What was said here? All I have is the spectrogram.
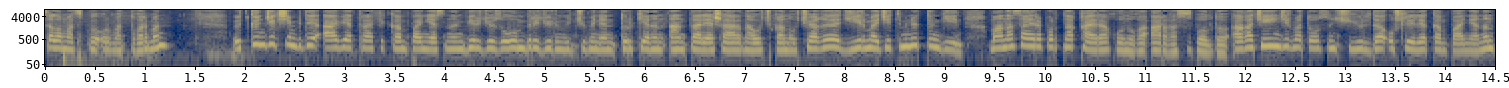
саламатсызбы урматтуу угарман өткөн жекшембиде авиатрафик компаниясынын бир жүз он бир жүргүнчү менен туркиянын анталия шаарына учкан учагы жыйырма жети мүнөттөн кийин манас аэропортуна кайра конууга аргасыз болду. Ага чейин жыйырма тогузунчу июлда ушул эле компаниянын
